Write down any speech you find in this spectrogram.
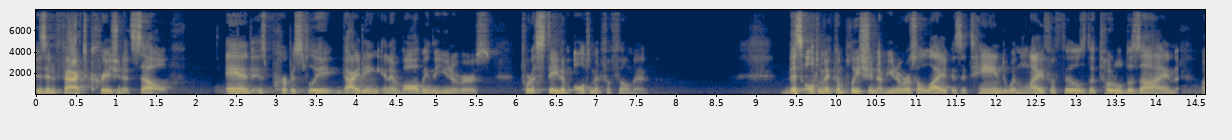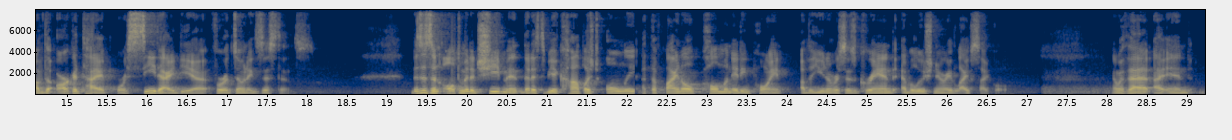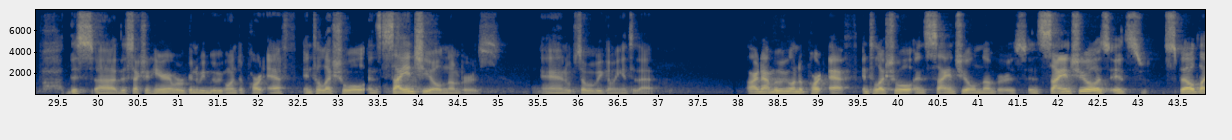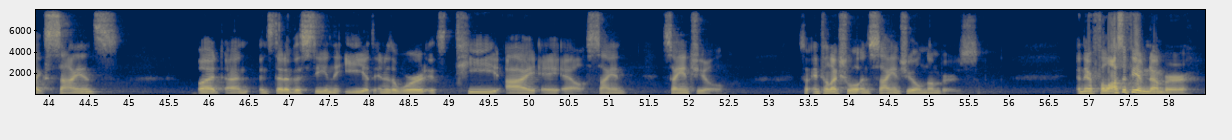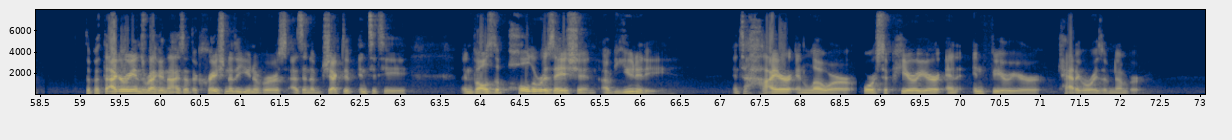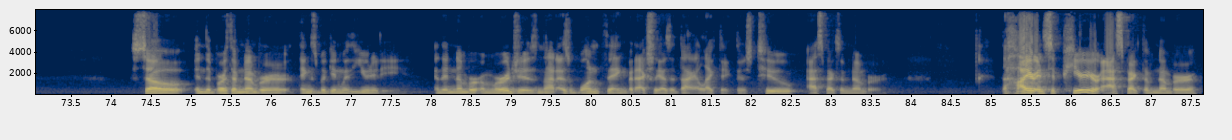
is in fact creation itself and is purposefully guiding and evolving the universe toward a state of ultimate fulfillment. This ultimate completion of universal life is attained when life fulfills the total design of the archetype or seed idea for its own existence. This is an ultimate achievement that is to be accomplished only at the final culminating point of the universe's grand evolutionary life cycle. And with that, I end this uh, this section here, and we're going to be moving on to part F, intellectual and sciential numbers, and so we'll be going into that. All right, now moving on to part F, intellectual and sciential numbers. And sciential is it's spelled like science, but uh, instead of the C and the E at the end of the word, it's T I A L, scient, sciential. So intellectual and sciential numbers. In their philosophy of number, the Pythagoreans recognized that the creation of the universe as an objective entity involves the polarization of unity into higher and lower, or superior and inferior categories of number. So, in the birth of number, things begin with unity, and then number emerges not as one thing, but actually as a dialectic. There's two aspects of number the higher and superior aspect of number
